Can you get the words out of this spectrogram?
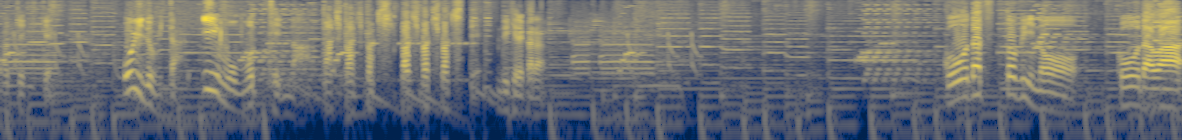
オッケーオッケー。おい、のび太、いいもん持ってんな。バキバキバキ、バキバキバキってできるから。ゴーダツ飛びのゴーダは、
